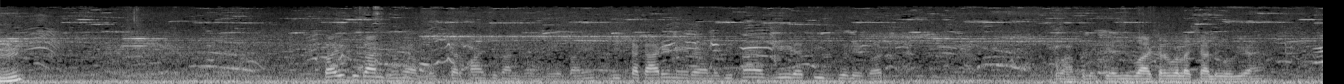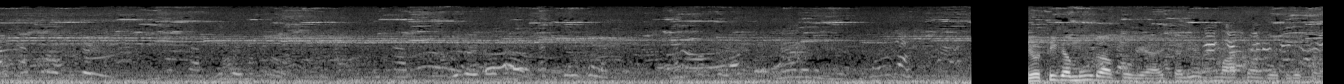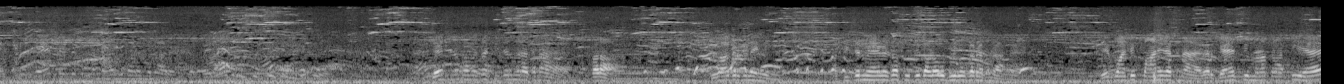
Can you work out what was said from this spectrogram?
हम्म? कई दुकान घूमे हम लोग, चार पाँच दुकान घूम लिए, कहीं भी सकार ही नहीं रहा इतना भीड़ है चीज़ को लेकर। वहाँ पे देखिए, अभी वाटर वाला चालू हो गया है। ज्योति का मूड ऑफ़ हो गया है। चलिए घुमाते हैं ज्योति को जेंट्स हमेशा किचन में रखना है। कड़ा करके नहीं। किचन में हमेशा सूती कड़ा को भिगो कर रखना है। एक बाल्टी पानी रखना है। अगर गैस की महक आती है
